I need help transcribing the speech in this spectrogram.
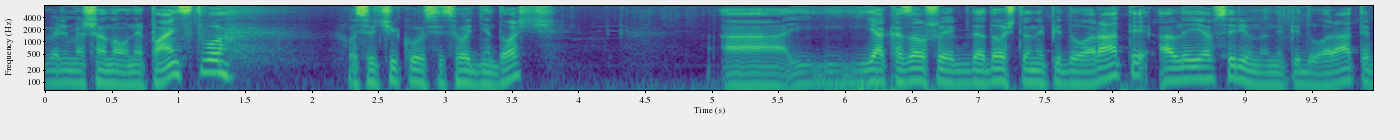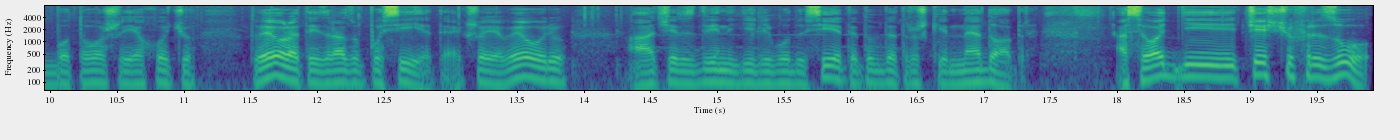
Вельми шановне панство. Ось очікувався сьогодні дощ. А я казав, що як буде дощ, то не піду орати, але я все рівно не піду орати, бо того, що я хочу виорати і зразу посіяти. Якщо я виорю, а через дві неділі буду сіяти, то буде трошки недобре. А сьогодні чищу фрезу.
